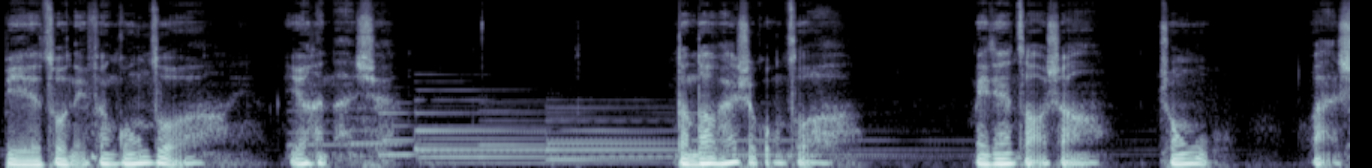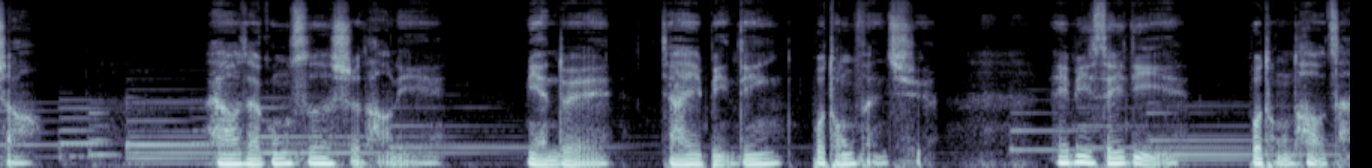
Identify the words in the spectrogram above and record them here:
毕业做哪份工作也很难选。等到开始工作。每天早上、中午、晚上，还要在公司食堂里面对甲乙丙丁不同分区，A、B、C、D 不同套餐，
